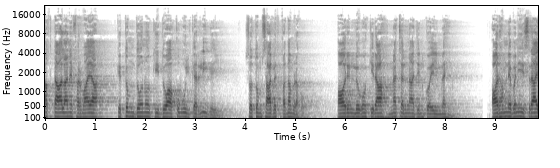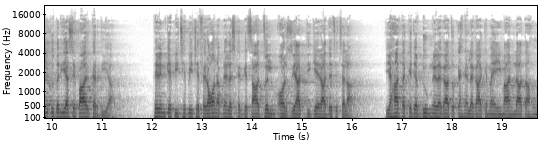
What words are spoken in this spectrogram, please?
حق تعالیٰ نے فرمایا کہ تم دونوں کی دعا قبول کر لی گئی، سو تم ثابت قدم رہو اور ان لوگوں کی راہ نہ چلنا جن کو علم نہیں۔ اور ہم نے بنی اسرائیل کو دریا سے پار کر دیا۔ پھر ان کے پیچھے پیچھے فرعون اپنے لشکر کے ساتھ ظلم اور زیادتی کے ارادے سے چلا۔ یہاں تک کہ جب ڈوبنے لگا تو کہنے لگا کہ میں ایمان لاتا ہوں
